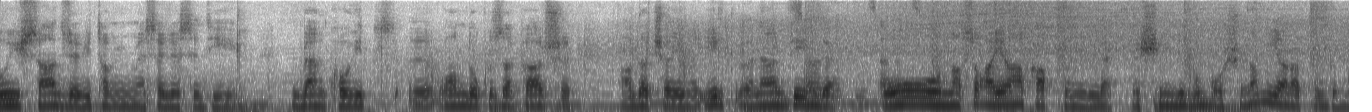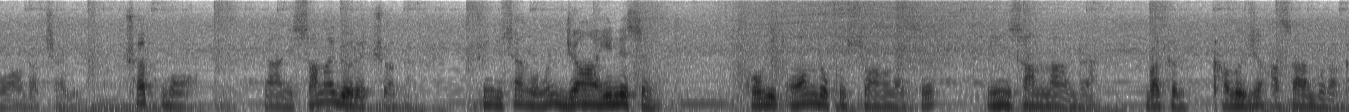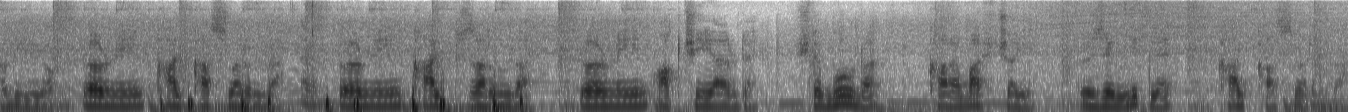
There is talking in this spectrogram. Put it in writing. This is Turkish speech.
Bu iş sadece vitamin meselesi değil. Ben Covid-19'a karşı ada çayını ilk önerdiğimde o nasıl ayağa kalktı millet. E şimdi bu boşuna mı yaratıldı bu ada çayı? Çöp mü o? Yani sana göre çöp. Çünkü sen onun cahilisin. Covid-19 sonrası insanlarda bakın kalıcı hasar bırakabiliyor. Örneğin kalp kaslarında, örneğin kalp zarında, örneğin akciğerde. İşte burada karabaş çayı özellikle kalp kaslarında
